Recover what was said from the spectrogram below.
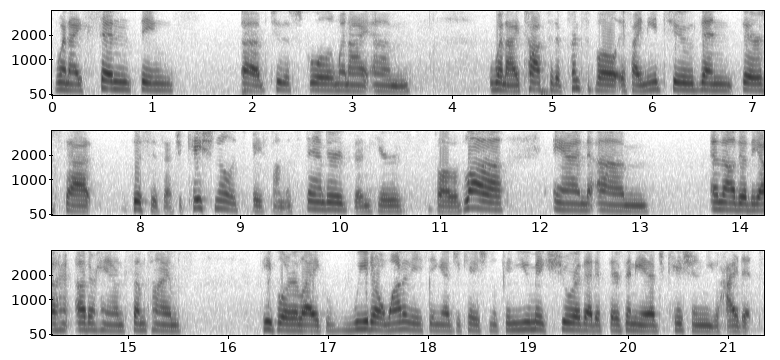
when I send things uh, to the school and when I um, when I talk to the principal, if I need to, then there's that. This is educational. It's based on the standards, and here's blah blah blah. And um, and on the other hand, sometimes people are like, "We don't want anything educational. Can you make sure that if there's any education, you hide it?"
